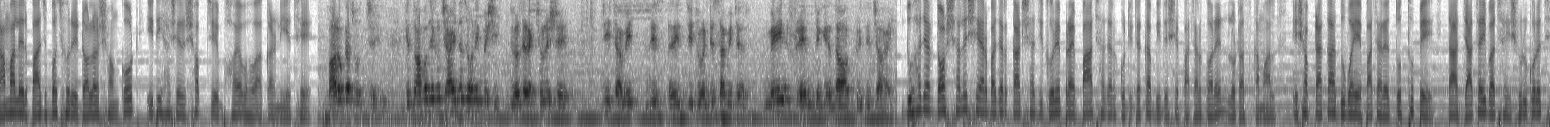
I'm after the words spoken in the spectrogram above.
কামালের পাঁচ বছরে ডলার সংকট ইতিহাসের সবচেয়ে ভয়াবহ আকার নিয়েছে। ভালো কাজ হচ্ছে, কিন্তু আমাদের এখন চাহিদা যে অনেক বেশি, দুই হাজার একচল্লিশে জি সামিট, জি টোয়েন্টি সামিটের মেইন ফ্রেম থেকে দাওয়াত পেতে চাই। দু হাজার দশ সালে শেয়ার বাজার কারসাজি করে প্রায় পাঁচ হাজার কোটি টাকা বিদেশে পাচার করেন লোটাস কামাল। এসব টাকা দুবাইয়ে পাচারের তথ্য পেয়ে তা যাচাই বাছাই শুরু করেছে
